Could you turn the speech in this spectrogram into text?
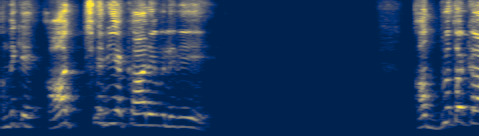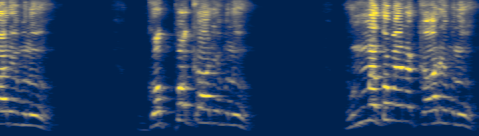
అందుకే ఆశ్చర్య కార్యములు ఇవి. అద్భుత కార్యములు గొప్ప కార్యములు ఉన్నతమైన కార్యములు.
